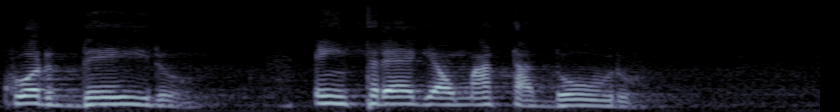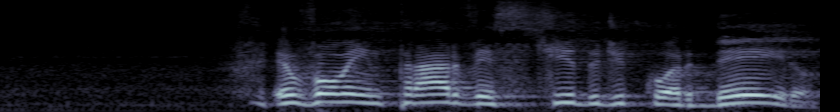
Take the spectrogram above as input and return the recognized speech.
cordeiro, entregue ao matadouro. Eu vou entrar vestido de cordeiro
